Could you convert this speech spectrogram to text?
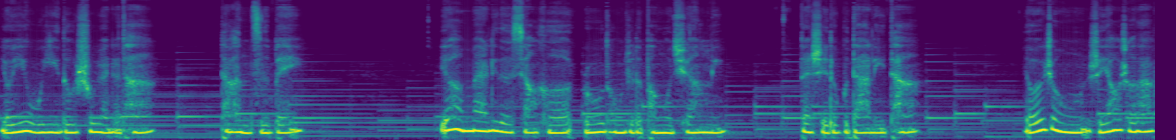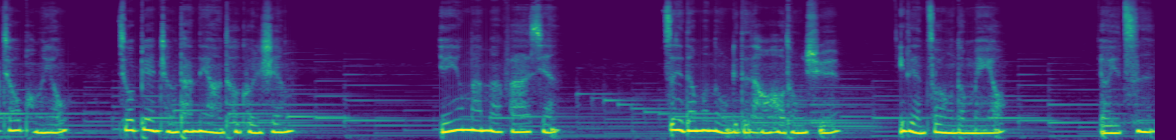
有意无意都疏远着他，他很自卑，也很卖力的想和融入同学的朋友圈里，但谁都不搭理他。有一种，谁要是和他交朋友，就变成他那样的特困生。莹莹慢慢发现，自己那么努力的讨好同学，一点作用都没有。有一次，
